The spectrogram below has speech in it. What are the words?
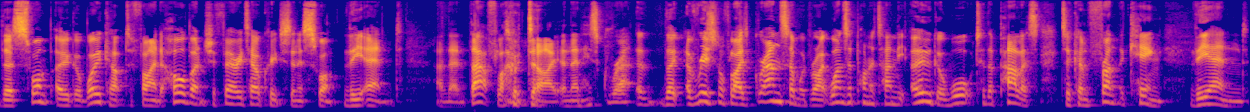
the swamp ogre woke up to find a whole bunch of fairy tale creatures in his swamp, the end. And then that fly would die, and then his gra- uh, the original fly's grandson would write, Once upon a time, the ogre walked to the palace to confront the king, the end.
